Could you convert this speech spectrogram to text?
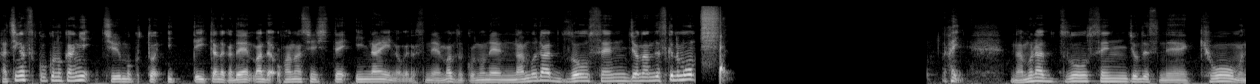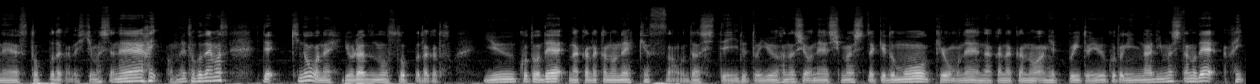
8月9日に注目と言っていた中で、まだお話ししていないのがですね、まずこのね、名村造船所なんですけども、はい。名村造船所ですね。今日もね、ストップ高で引きましたね。はい。おめでとうございます。で、昨日はね、寄らずのストップ高ということで、なかなかのね、決算を出しているという話をね、しましたけども、今日もね、なかなかの上げっぷりということになりましたので、はい。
